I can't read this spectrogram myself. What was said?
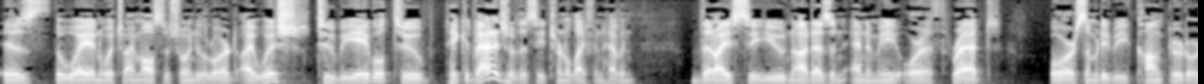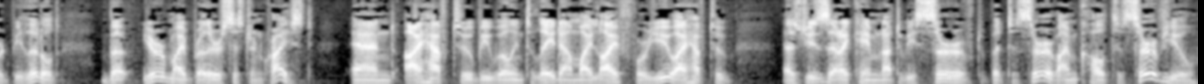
is the way in which I'm also showing to the Lord I wish to be able to take advantage of this eternal life in heaven. That I see you not as an enemy or a threat, or somebody to be conquered or belittled, but you're my brother or sister in Christ. And I have to be willing to lay down my life for you. I have to, as Jesus said, I came not to be served, but to serve. I'm called to serve you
